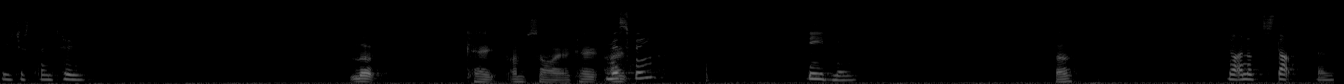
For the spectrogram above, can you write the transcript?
He's just turned two. Look, Kate, I'm sorry, okay? Miss me? Need me? Both? Not enough to stop though.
